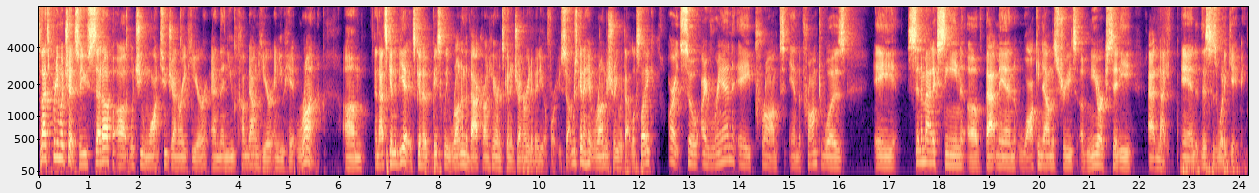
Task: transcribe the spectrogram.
so that's pretty much it. So you set up uh, what you want to generate here, and then you come down here and you hit run. Um, and that's going to be it. It's going to basically run in the background here, and it's going to generate a video for you. So I'm just going to hit run to show you what that looks like. All right, so I ran a prompt, and the prompt was a cinematic scene of Batman walking down the streets of New York City at night. And this is what it gave me.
